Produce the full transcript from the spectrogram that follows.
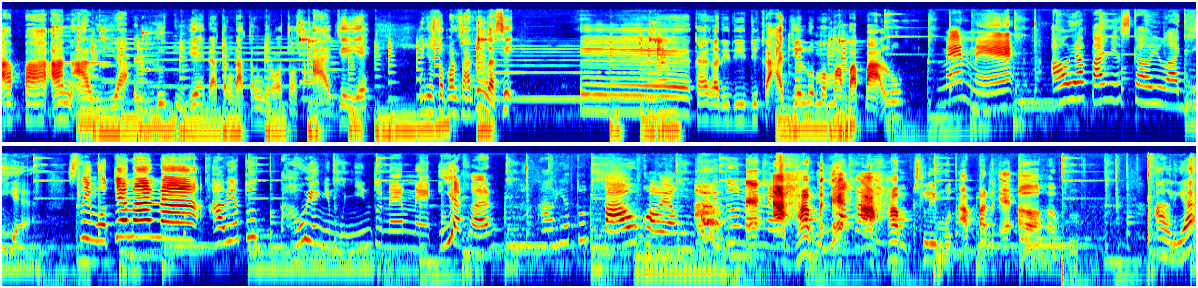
Apaan Alia? Lu tuh ya datang-datang nyerocos aja ya. Punya sopan satu nggak sih? Eh, kayak nggak dididik aja lu sama emak bapak lu. Nenek, Alia tanya sekali lagi ya. Selimutnya mana? Alia tuh tahu yang nyembunyiin tuh nenek, iya kan? Alia tuh tahu kalau yang ngumpet itu nenek. Aham, iya eh aham, selimut apa? Eh, aham. Alia,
